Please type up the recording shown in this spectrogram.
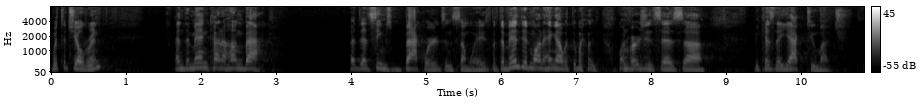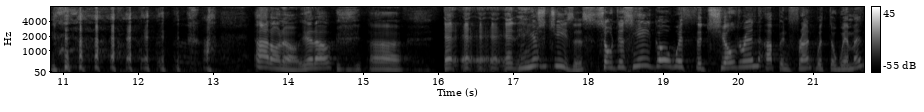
with the children, and the men kind of hung back. That, that, seems backwards in some ways, but the men didn't want to hang out with the women. One version says, uh, because they yak too much. I don't know, you know? Uh, and, and, and here's Jesus. So, does he go with the children up in front with the women?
